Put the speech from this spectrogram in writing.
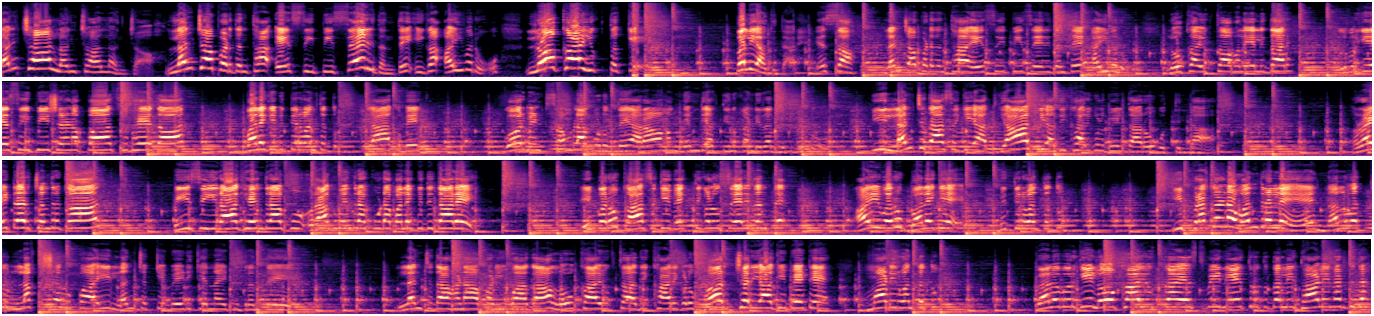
ಲಂಚ ಲಂಚ ಲಂಚ. ಲಂಚ ಪಡೆದಂತ ಎಸಿಪಿ ಸೇರಿದಂತೆ ಈಗ ಐವರು ಲೋಕಾಯುಕ್ತಕ್ಕೆ ಬಲಿಯಾಗಿದ್ದಾರೆ. ಎಸ್ ಲಂಚ ಪಡೆದಂತಹ ಎಸಿಪಿ ಸೇರಿದಂತೆ ಐವರು ಲೋಕಾಯುಕ್ತ ಬಲೆಯಲ್ಲಿದ್ದಾರೆ ಕಲಬುರಗಿ ಎಸಿಪಿ ಶರಣಪ್ಪ ಸುಭೇದಾರ್, ಬಲೆಗೆ ಬಿದ್ದಿರುವಂತದ್ದು ಯಾಕೆ ಬೇಕು? ಗೋರ್ಮೆಂಟ್ ಸಂಬಳ ಕೊಡುತ್ತೆ, ಆರಾಮಾಗಿ ನೆಮ್ಮದಿಯಾಗಿ ತಿನ್ಕೊಂಡಿರೋದ್ ಬಿಟ್ಬಿಟ್ಟು. ಈ ಲಂಚದಾಸೆಗೆ ಅದ್ಯಾಕೆ ಅಧಿಕಾರಿಗಳು ಬೀಳ್ತಾರೋ ಗೊತ್ತಿಲ್ಲ. ರೈಟರ್ ಚಂದ್ರಕಾಂತ್ ಪಿಸಿ ರಾಘೇಂದ್ರ ರಾಘವೇಂದ್ರ ಕೂಡ ಬಲೆ ಬಿದ್ದಿದ್ದಾರೆ. ಇಬ್ಬರು ಖಾಸಗಿ ವ್ಯಕ್ತಿಗಳು ಸೇರಿದಂತೆ ಐವರು ಬಲೆಗೆ ಬಿದ್ದಿರುವಂತದ್ದು ಈ ಪ್ರಕರಣ ಒಂದರಲ್ಲೇ ನಲವತ್ತು ಲಕ್ಷ ರೂಪಾಯಿ ಲಂಚಕ್ಕೆ ಬೇಡಿಕೆಯನ್ನ ಇಟ್ಟಿದ್ರಂತೆ. ಲಂಚದ ಹಣ ಪಡೆಯುವಾಗ ಲೋಕಾಯುಕ್ತ ಅಧಿಕಾರಿಗಳು ಭರ್ಜರಿಯಾಗಿ ಬೇಟೆ ಮಾಡಿರುವಂತದ್ದು ಕಲಬುರಗಿ ಲೋಕಾಯುಕ್ತ ಎಸ್ಪಿ ನೇತೃತ್ವದಲ್ಲಿ ದಾಳಿ ನಡೆದಿದೆ.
